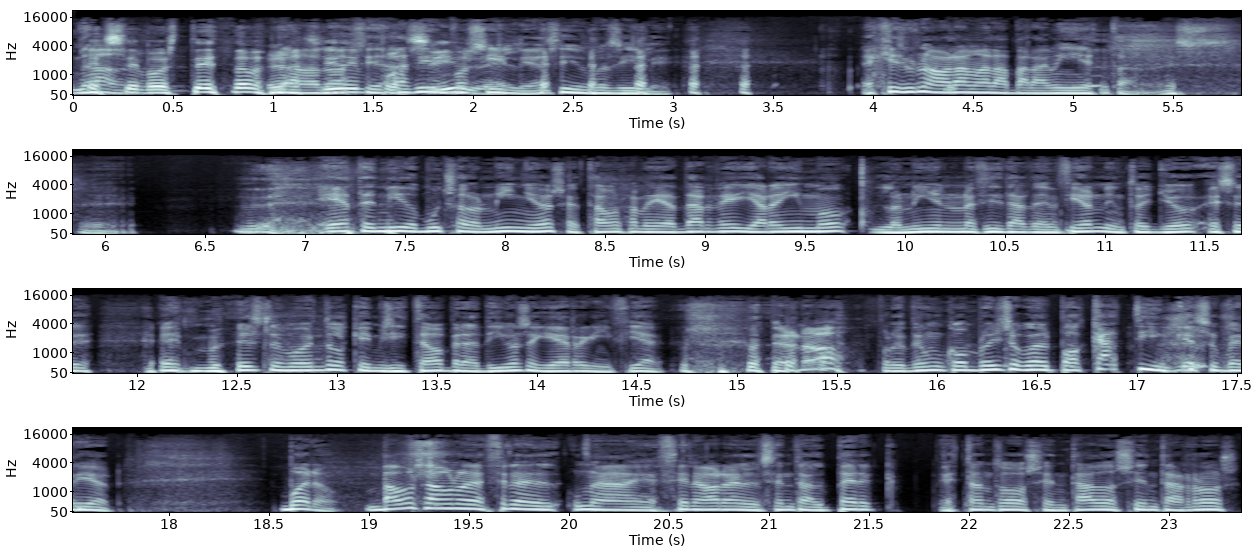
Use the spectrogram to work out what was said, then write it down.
No. ese bostezo, pero No, ha no, sido ha sido- imposible. ha sido imposible, ha sido imposible. Es que es una hora mala para mí esta. Es, eh, he atendido mucho a los niños, estamos a media tarde y ahora mismo los niños no necesitan atención, entonces yo ese es, es el momento en el que mi sistema operativo se quiere reiniciar. Pero no, porque tengo un compromiso con el podcasting que es superior. Bueno, vamos a una escena, una escena ahora en el Central Perk. Están todos sentados, entra Ross.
